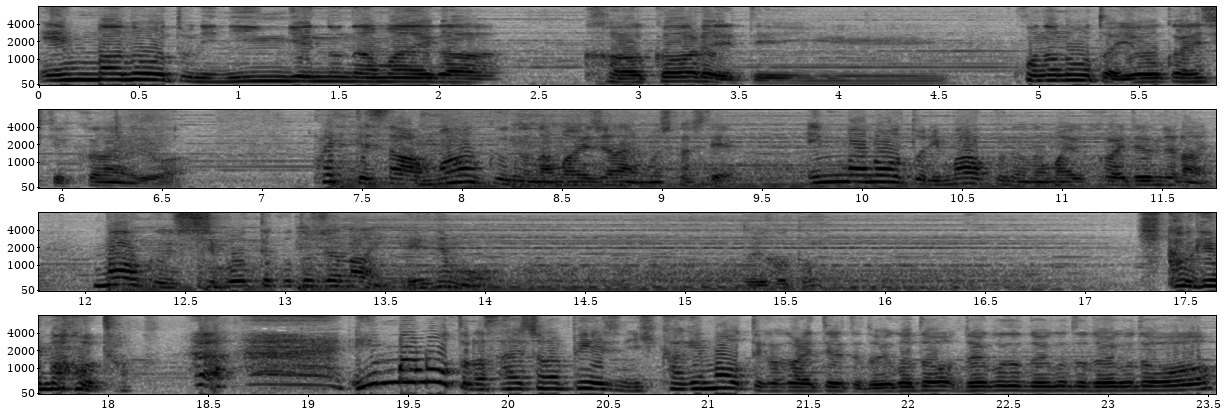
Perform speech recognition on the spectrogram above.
え？エンマノートに人間の名前が書かれている。このノートは妖怪にしか効かないのでは。これってさマオくんの名前じゃない？もしかして。エンマノートにマー君の名前が書かれてるんじゃない？マー君死亡ってことじゃない？えでもどういうこと？日陰マオトエンマノートの最初のページに日陰マオって書かれてるってどういうこと？どういうこと？どういうこと？どういうこと？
